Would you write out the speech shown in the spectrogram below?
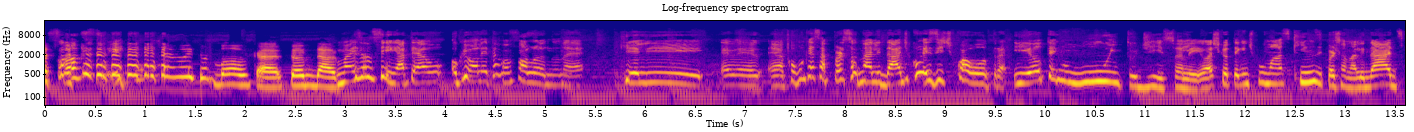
Assim. É muito bom, cara. Stand-up. Mas assim, até o, o que o Ale tava falando, né? Que ele. É, é- é como que essa personalidade coexiste com a outra. E eu tenho muito disso, Ale. Eu acho que eu tenho, tipo, umas 15 personalidades.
